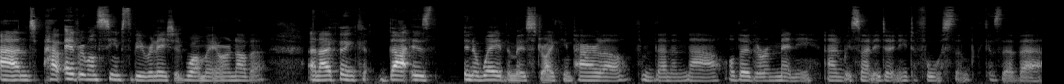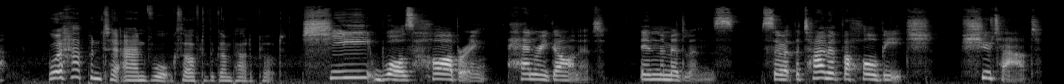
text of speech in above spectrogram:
and how everyone seems to be related one way or another. And I think that is, in a way, the most striking parallel from then and now, although there are many, and we certainly don't need to force them because they're there. What happened to Anne Vaux after the Gunpowder Plot? She was harbouring Henry Garnet in the Midlands. So at the time of the Holbeach shootout,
